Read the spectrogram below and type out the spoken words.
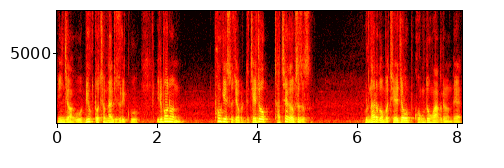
인정하고, 미국도 첨단 기술이 있고, 일본은 포기했어. 제가 볼 때 제조업 자체가 없어졌어. 우리나라도 뭐 제조업 공동화 그러는데,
